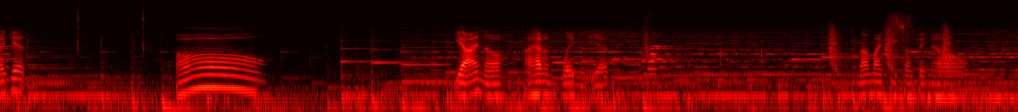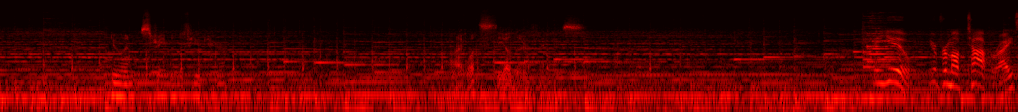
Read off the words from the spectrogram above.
I get Oh Yeah, I know. I haven't played it yet. That might be something I'll do in stream in the future. Alright, what's the other things? Hey you, you're from up top, right?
